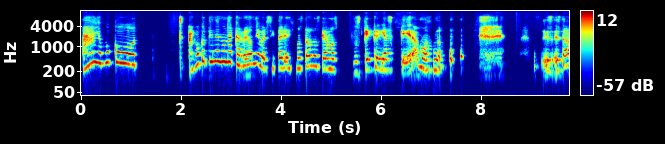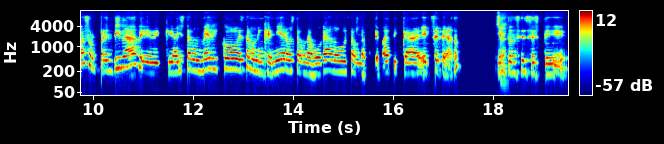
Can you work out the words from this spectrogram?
ay, ¿a poco, ¿a poco tienen una carrera universitaria? dijimos, todos nos quedamos, pues, ¿qué creías que éramos, no? Estaba sorprendida de, que ahí estaba un médico, estaba un ingeniero, estaba un abogado, estaba una matemática, etcétera, ¿no? Entonces, este,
